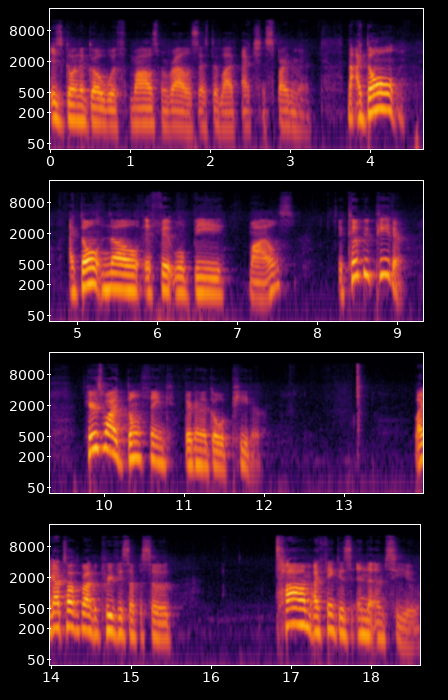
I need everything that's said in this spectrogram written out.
is going to go with Miles Morales as their live action Spider-Man. Now I don't I don't know if it will be Miles. It could be Peter. Here's why I don't think they're going to go with Peter. Like I talked about in the previous episode, Tom, I think, is in the MCU.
